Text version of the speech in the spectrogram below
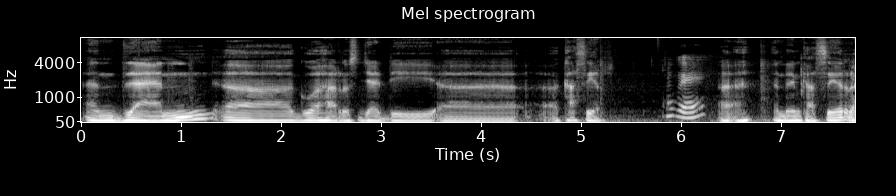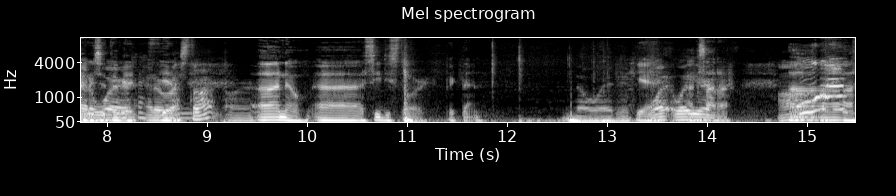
And then uh, gua harus jadi uh, kasir. Okay. Uh, and then kasir. at a, habis itu where? kayak- At a yeah. restaurant? Or Uh, no, uh, CD store back then. no idea. Yeah, What, what year? Aksara. Oh. Uh,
